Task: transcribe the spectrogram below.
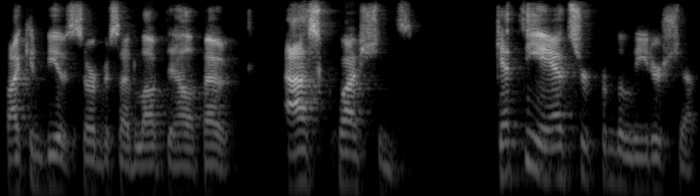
If I can be of service, I'd love to help out. Ask questions. Get the answer from the leadership.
